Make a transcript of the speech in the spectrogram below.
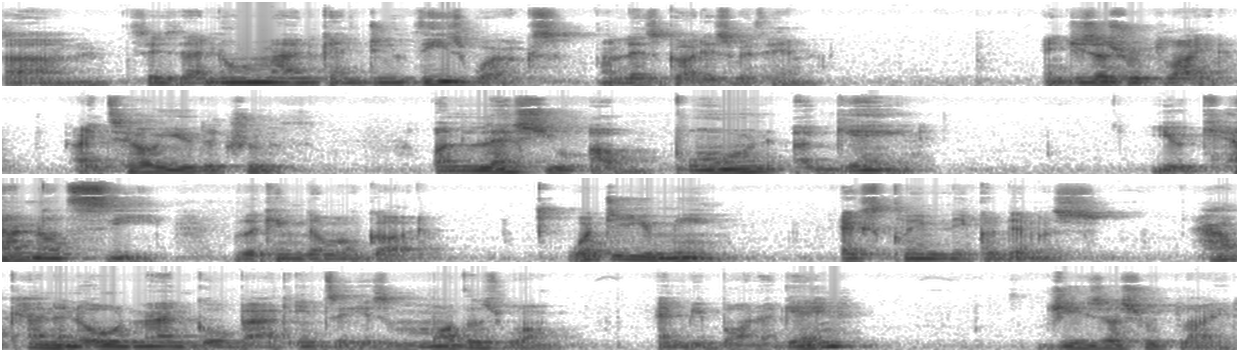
Um, says that no man can do these works unless God is with him. And Jesus replied, I tell you the truth. Unless you are born again, you cannot see the kingdom of God. What do you mean? exclaimed Nicodemus. How can an old man go back into his mother's womb and be born again? Jesus replied,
